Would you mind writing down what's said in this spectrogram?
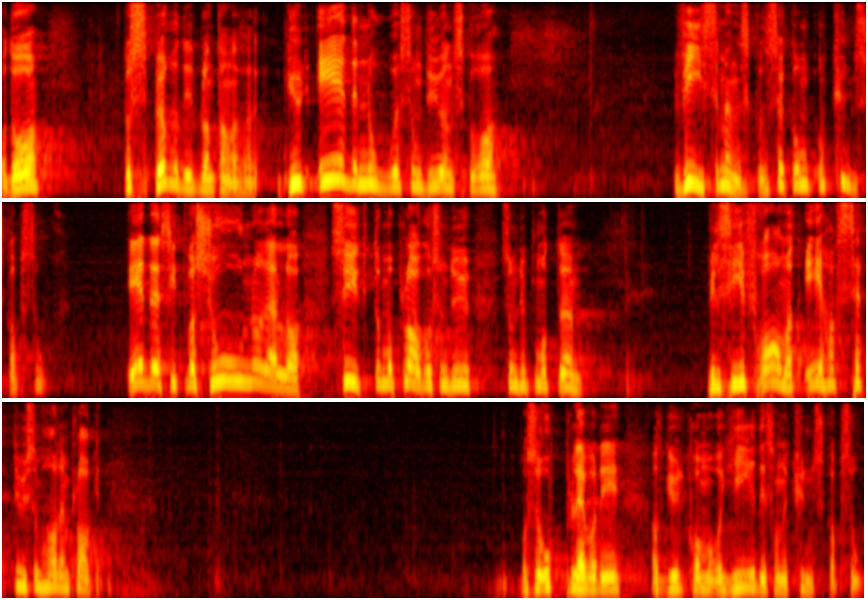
Og da, da spør de bl.a.: Gud, er det noe som du ønsker å vise mennesker? Søke om, om kunnskapsord? Er det situasjoner eller sykdom og plager som du, som du på en måte vil si ifra om at 'jeg har sett du som har den plagen'? Og så opplever de at Gud kommer og gir dem sånne kunnskapsord.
